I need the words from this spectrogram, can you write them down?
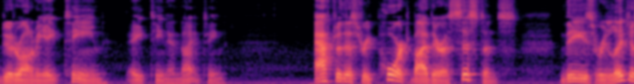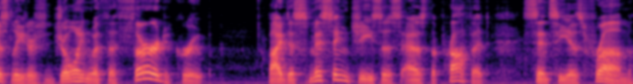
Deuteronomy 18, 18 and 19. After this report by their assistants, these religious leaders join with the third group by dismissing Jesus as the prophet since he is from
